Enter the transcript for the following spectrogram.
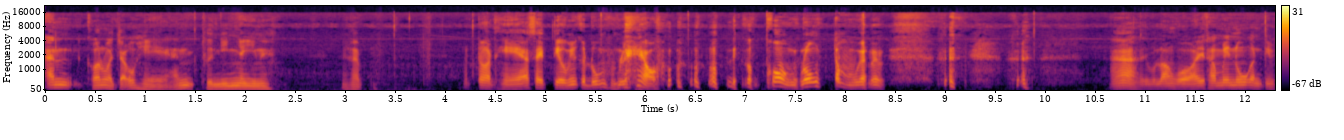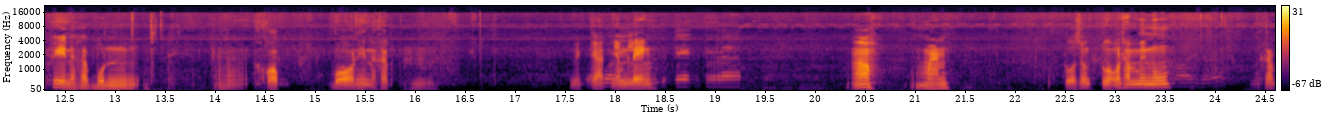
อันก่อนว่าจะเอาแหอันผืนยิงยิงนี่นะครับมาตอดแหใส่เตียวมีกระดุมผมแล้วเดี๋ยวก็คล้องลงต่ำกันอ่าเดี๋ยวลองพอให้ทำเมนูกันติเพศนะครับ บนอ่าขอบบอนี่นะครับอืมบรรยากาศยำแรง เอามันตัวสองตัวมาทำเมนูนะครับ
